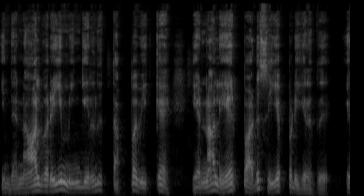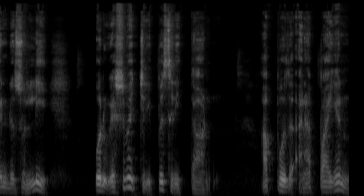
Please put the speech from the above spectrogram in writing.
இந்த நால்வரையும் இங்கிருந்து தப்ப வைக்க என்னால் ஏற்பாடு செய்யப்படுகிறது என்று சொல்லி ஒரு விஷமச்சிரிப்பு சிரித்தான். அப்போது அனப்பாயன்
